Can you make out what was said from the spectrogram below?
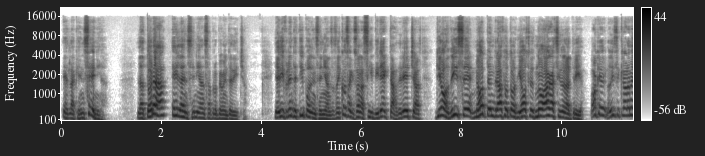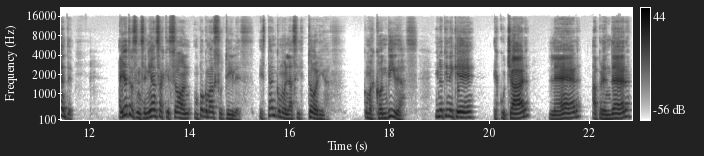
es la que enseña. La Torá es la enseñanza propiamente dicho. Y hay diferentes tipos de enseñanzas. Hay cosas que son así, directas, derechas. Dios dice, no tendrás otros dioses, no hagas idolatría. Ok, lo dice claramente. Hay otras enseñanzas que son un poco más sutiles. Están como en las historias, como escondidas. Y uno tiene que escuchar, leer, aprender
